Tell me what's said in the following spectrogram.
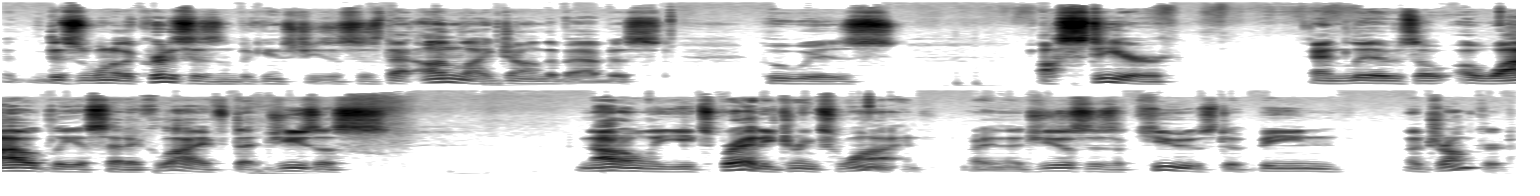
this is one of the criticisms against Jesus is that unlike John the Baptist, who is austere and lives a, a wildly ascetic life, that Jesus not only eats bread, he drinks wine. Right? Jesus is accused of being a drunkard.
